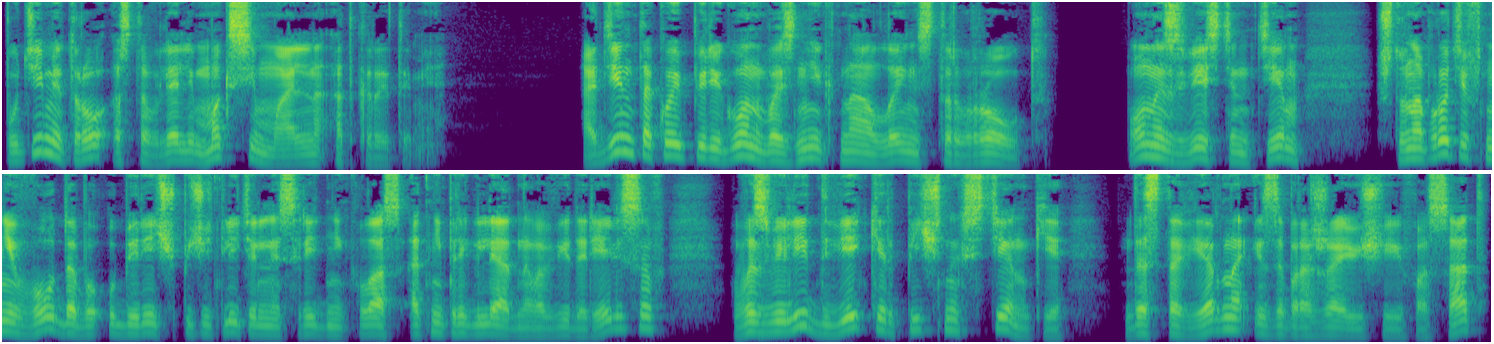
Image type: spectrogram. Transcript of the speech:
пути метро оставляли максимально открытыми. Один такой перегон возник на Лейнстер-Роуд. Он известен тем, что напротив него, дабы уберечь впечатлительный средний класс от неприглядного вида рельсов, возвели две кирпичных стенки, достоверно изображающие фасад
